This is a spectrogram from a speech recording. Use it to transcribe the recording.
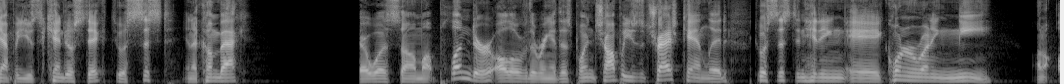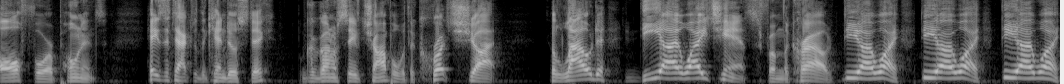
Ciampa used a kendo stick to assist in a comeback. There was some uh, plunder all over the ring at this point. Ciampa used a trash can lid to assist in hitting a corner running knee on all four opponents. Hayes attacked with the kendo stick. Gargano saved Ciampa with a crutch shot the loud DIY chants from the crowd. DIY, DIY, DIY,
